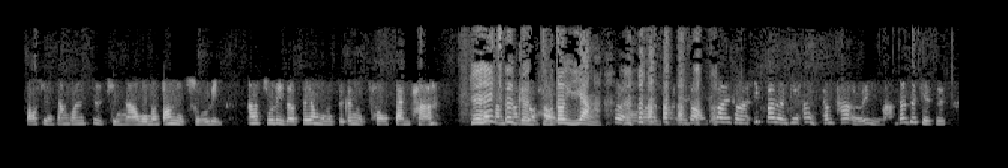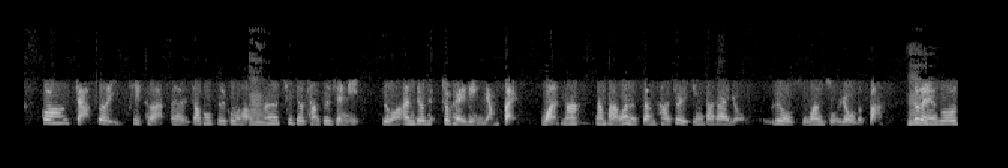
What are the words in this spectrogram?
保险相关事情啊，我们帮你处理啊，处理的费用我们只跟你抽三趴。这个怎么都一样啊？对，我们很常遇到，虽然可能一般人听，哎，三趴而已嘛，但是其实光假设以汽车啊，呃，交通事故好了，那、嗯、汽车强制险你死亡案就就可以领两百万，那两百万的三趴就已经大概有六十万左右了吧？你就等于说，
